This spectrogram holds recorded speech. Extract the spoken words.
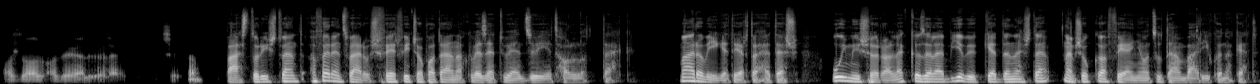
azzal azért előre lehet szépen. Pásztor Istvánt a Ferencváros férfi csapatának vezetőedzőjét hallották. Már a véget ért a hetes. Új műsorral legközelebb jövő kedden este, nem sokkal fél nyolc után várjuk Önöket.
